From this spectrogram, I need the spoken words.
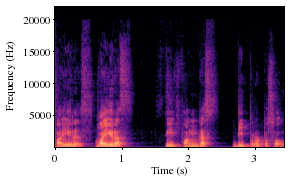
virus virus C fungus D protozoa.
